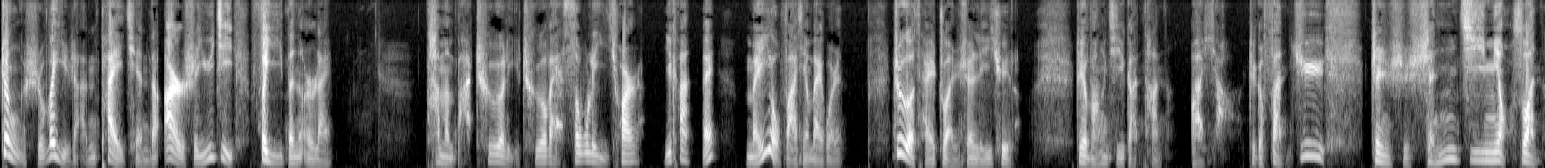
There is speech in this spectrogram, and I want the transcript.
正是魏冉派遣的二十余骑飞奔而来。他们把车里车外搜了一圈啊，一看，哎，没有发现外国人，这才转身离去了。这王姬感叹呢：“哎呀，这个范雎真是神机妙算呢。”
